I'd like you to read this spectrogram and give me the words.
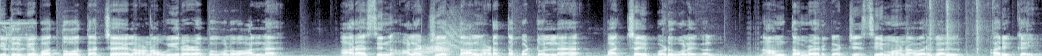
இது விபத்தோ தற்செயலான உயிரிழப்புகளோ அல்ல. அரசின் அலட்சியத்தால் நடத்தப்பட்டுள்ள பச்சை படுகொலைகள். நாம் தமிழர் கட்சி சீமான் அவர்கள் அறிக்கை.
